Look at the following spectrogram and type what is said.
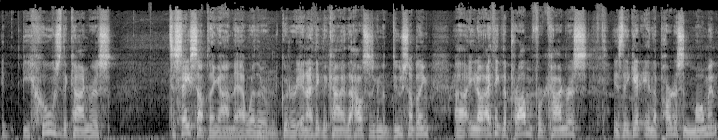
it behooves the Congress to say something on that, whether mm-hmm. good or. And I think the con- the House is going to do something. Uh, you know, I think the problem for Congress is they get in the partisan moment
